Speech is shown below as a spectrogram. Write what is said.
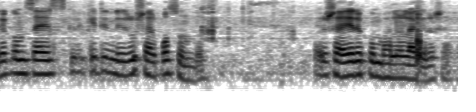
এরকম সাইজ করে কেটে নিলে রুষার পছন্দ। রুষা এরকম ভালো লাগে রুষার।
